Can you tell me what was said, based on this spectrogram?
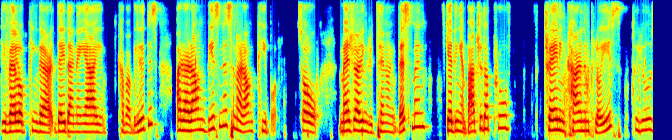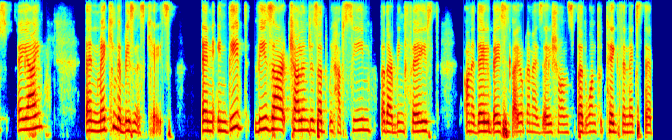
developing their data and AI capabilities are around business and around people. So, measuring return on investment, getting a budget approved, training current employees to use AI, and making the business case. And indeed, these are challenges that we have seen that are being faced on a daily basis by organizations that want to take the next step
